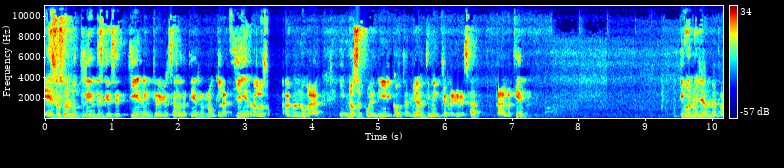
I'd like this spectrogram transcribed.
esos son nutrientes que se tienen que regresar a la tierra, ¿no? Que la tierra los va a algún lugar y no se pueden ir y contaminar, tienen que regresar a la tierra. Y bueno, ya me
